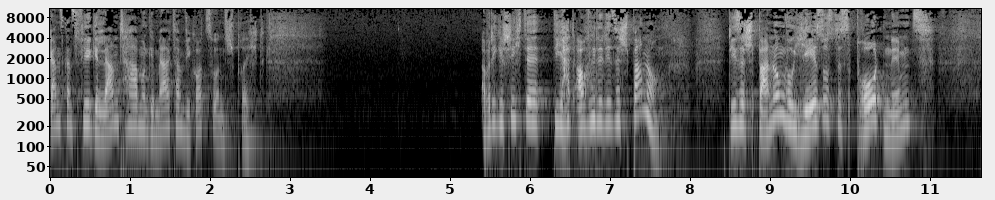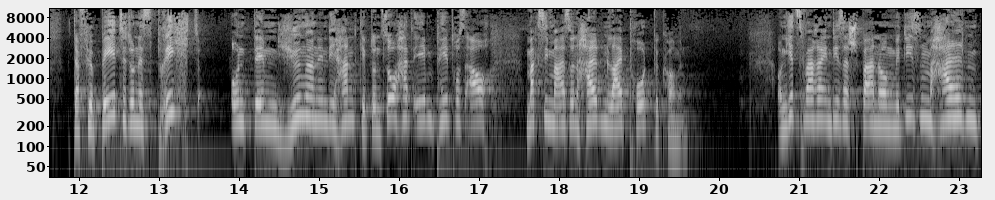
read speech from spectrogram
ganz, ganz viel gelernt haben und gemerkt haben, wie Gott zu uns spricht. Aber die Geschichte, die hat auch wieder diese Spannung. Diese Spannung, wo Jesus das Brot nimmt, dafür betet und es bricht und den Jüngern in die Hand gibt. Und so hat eben Petrus auch maximal so einen halben Leib Brot bekommen. Und jetzt war er in dieser Spannung, mit diesem halben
